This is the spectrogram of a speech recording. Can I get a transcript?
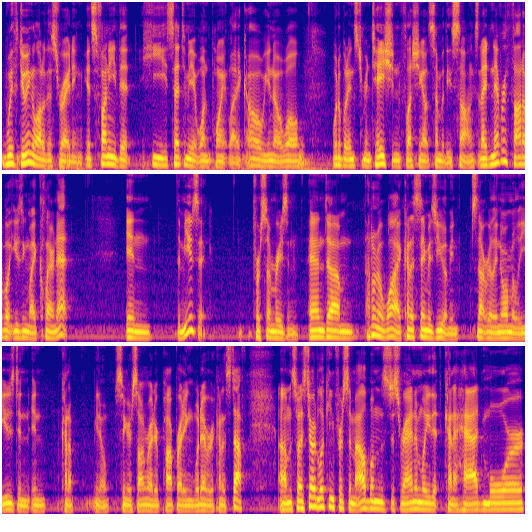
with doing a lot of this writing, it's funny that he said to me at one point, like, oh, you know, well, what about instrumentation, fleshing out some of these songs? And I'd never thought about using my clarinet in the music for some reason. And um, I don't know why, kind of same as you. I mean, it's not really normally used in, in kind of, you know, singer songwriter, pop writing, whatever kind of stuff. Um, so I started looking for some albums just randomly that kind of had more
